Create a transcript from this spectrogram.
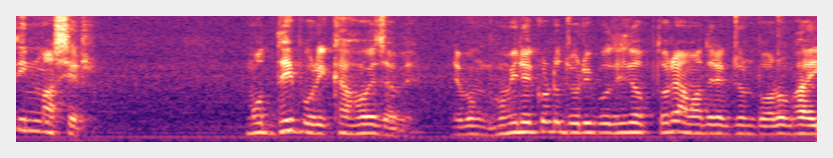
তিন মাসের মধ্যেই পরীক্ষা হয়ে যাবে এবং ভূমি রেকর্ড জরিপ অধিদপ্তরে আমাদের একজন বড় ভাই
